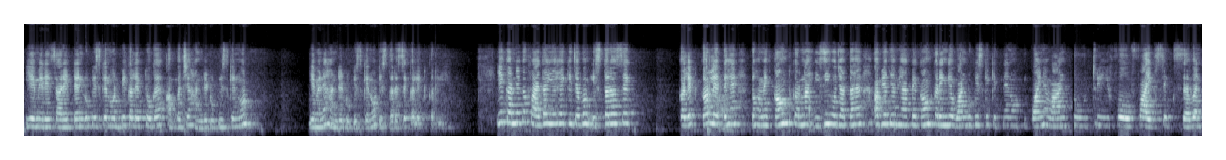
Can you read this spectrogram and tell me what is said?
ये मेरे सारे टेन रुपीज़ के नोट भी कलेक्ट हो गए। अब बचे हंड्रेड रुपीज़ के नोट ये मैंने हंड्रेड रुपीज़ के नोट इस तरह से कलेक्ट कर लिए। ये करने का फ़ायदा यह है कि जब हम इस तरह से कलेक्ट कर लेते हैं तो हमें काउंट करना इजी हो जाता है। अब यदि हम यहाँ पे काउंट करेंगे वन रुपीज़ के कितने नोट कॉइन है? One two three four five six seven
